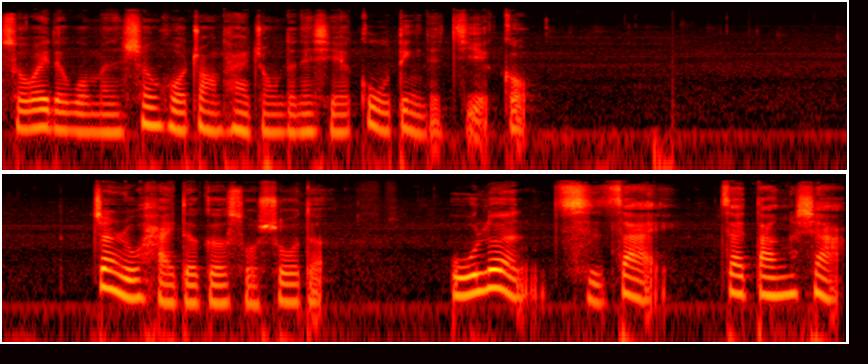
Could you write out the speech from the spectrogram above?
所谓的我们生活状态中的那些固定的结构。正如海德格所说的，无论此在在当下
